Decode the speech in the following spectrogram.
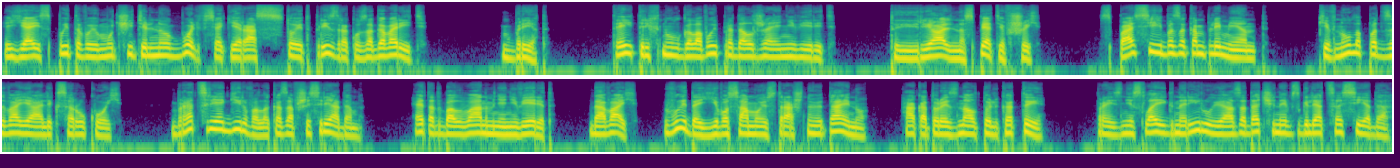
я испытываю мучительную боль всякий раз, стоит призраку заговорить. Бред. Тей тряхнул головой, продолжая не верить. «Ты реально спятивший». «Спасибо за комплимент», — кивнула, подзывая Алекса рукой. Брат среагировал, оказавшись рядом. Этот болван мне не верит. Давай, выдай его самую страшную тайну, о которой знал только ты», — произнесла, игнорируя озадаченный взгляд соседа.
